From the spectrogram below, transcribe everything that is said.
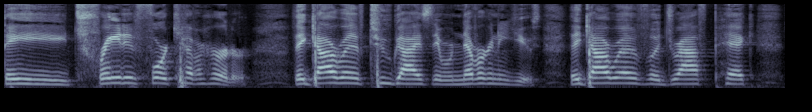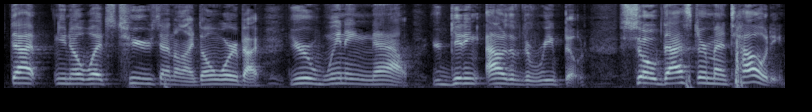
They traded for Kevin Huerter. They got rid of two guys they were never going to use. They got rid of a draft pick that, you know what, it's the line. Don't worry about it. You're winning now. You're getting out of the rebuild. So that's their mentality.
